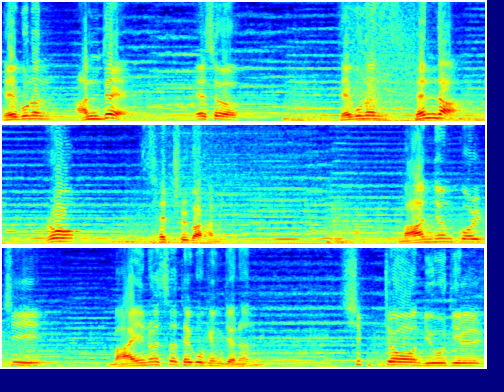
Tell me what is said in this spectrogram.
대구는 안 돼! 에서 대구는 된다!로 새 출발합니다. 만년 꼴찌 마이너스 대구 경제는 10조 뉴딜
